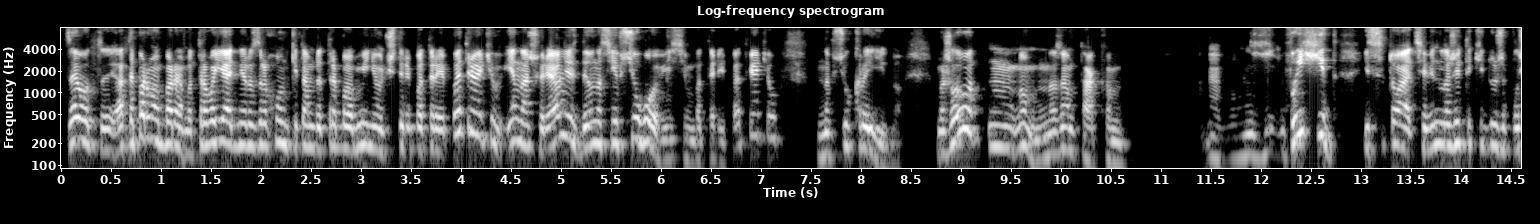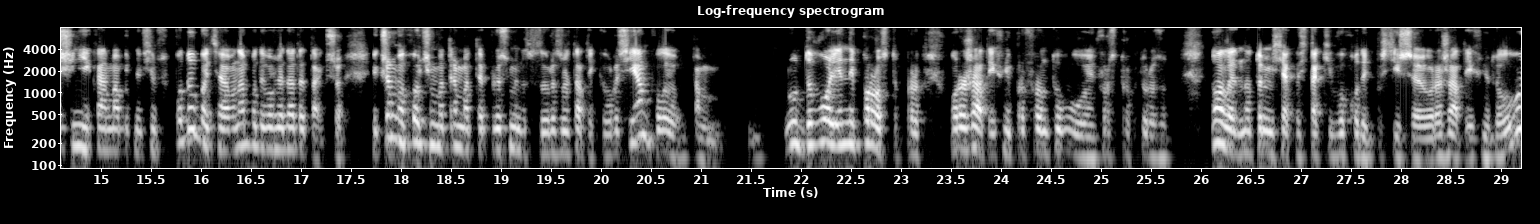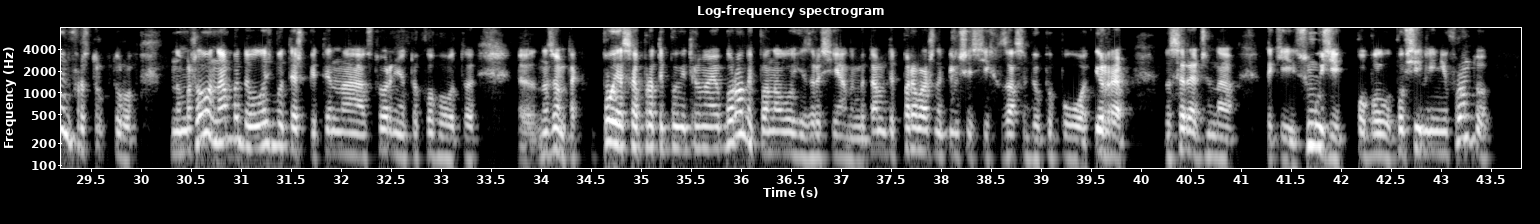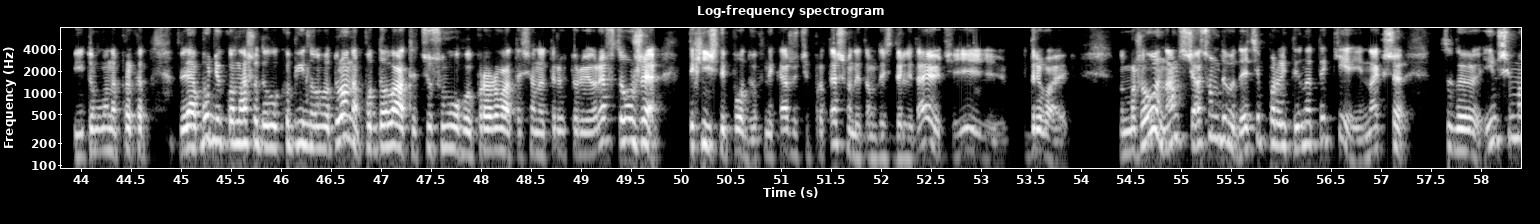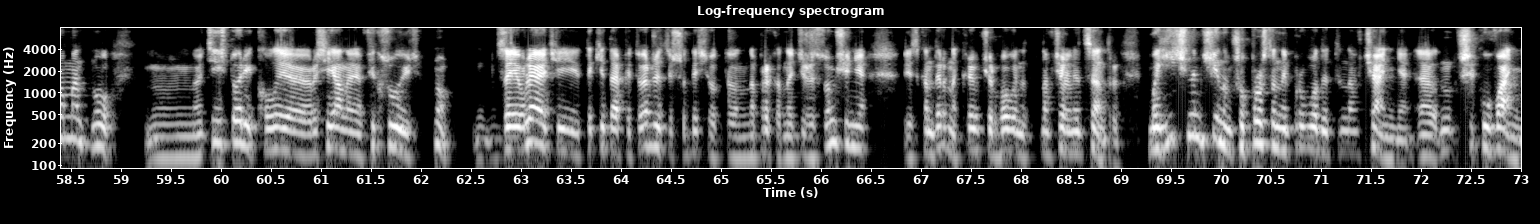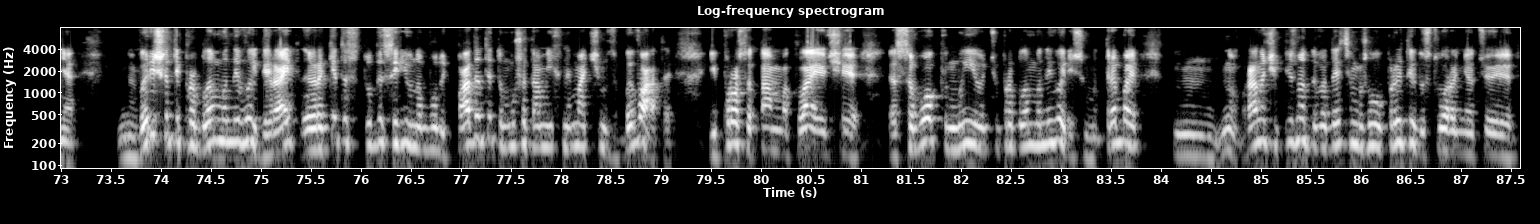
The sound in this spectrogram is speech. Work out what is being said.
Це от, а тепер ми беремо травоядні розрахунки, там, де треба мінімум 4 батареї Петріотів, і нашу реальність, де у нас є всього 8 батарей Петріотів на всю країну. Можливо, ну називаємо так. Вихід із ситуації він лежить в такій дуже площині, яка, мабуть, не всім сподобається, а вона буде виглядати так, що якщо ми хочемо отримати плюс-мінус результат, як у росіян, коли там ну доволі непросто про уражати їхню прифронтову інфраструктуру, ну але натомість якось так і виходить простіше уражати їхню тилову інфраструктуру. Ну можливо, нам би довелось би теж піти на створення такого, от е, називаємо так, пояса протиповітряної оборони по аналогії з росіянами, там, де переважна більшість їх засобів ППО і РЕП зосереджена в такій смузі по по всій лінії фронту. І тому, наприклад, для будь-якого нашого далекобійного дрона подолати цю смугу і прорватися на територію РФ це вже технічний подвиг, не кажучи про те, що вони там десь долітають і підривають. Ну, можливо, нам з часом доведеться перейти на таке. Інакше це е, інший момент. Ну ці історії, коли росіяни фіксують, ну заявляють і такі да підтверджується, що десь, от, наприклад, на тій же Сумщині Іскандер накрив черговий навчальний центр магічним чином, щоб просто не проводити навчання, е, шикування Вирішити проблему не вийде. Ракети туди все рівно будуть падати, тому що там їх нема чим збивати. І просто там, лаючи е, совок, ми цю проблему не вирішимо. Треба ну, рано чи пізно доведеться можливо прийти до створення цієї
